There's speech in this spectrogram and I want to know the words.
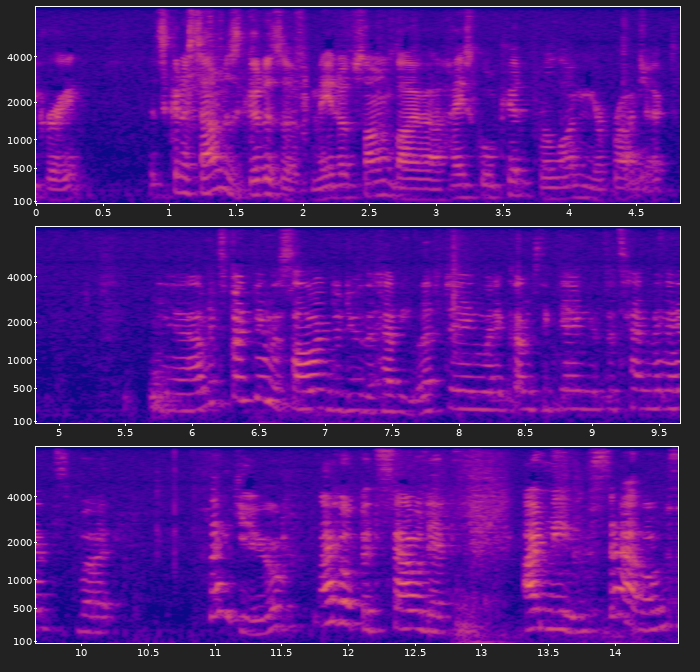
be great. It's gonna sound as good as a made-up song by a high school kid prolonging your project. Yeah, I'm expecting the song to do the heavy lifting when it comes to getting it to 10 minutes, but thank you. I hope it sounded, I mean, sounds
